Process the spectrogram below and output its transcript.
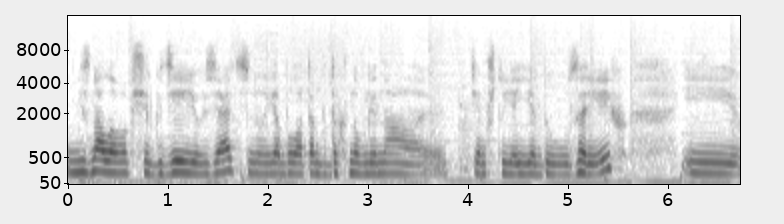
не знала вообще, где ее взять, но я была так вдохновлена тем, что я еду за рейх. И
